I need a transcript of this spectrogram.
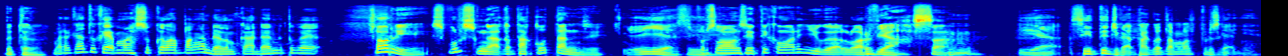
Betul. mereka tuh kayak masuk ke lapangan dalam keadaan itu kayak Sorry, Spurs nggak ketakutan sih. iya sih Spurs lawan City kemarin juga luar biasa. iya City juga takut sama Spurs kayaknya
